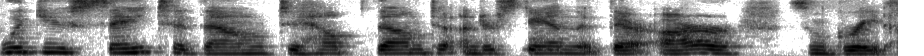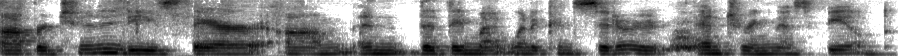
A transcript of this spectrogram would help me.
would you say to them to help them to understand that there are some great opportunities there um, and that they might want to consider entering this field?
